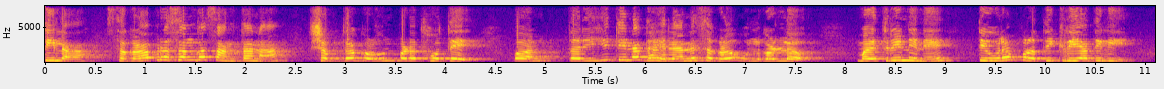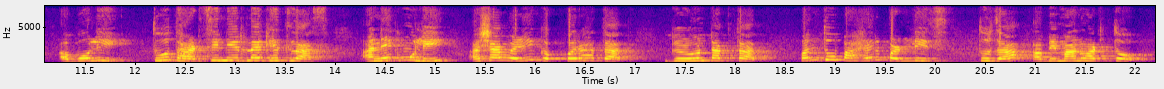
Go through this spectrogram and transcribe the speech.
तिला सगळा प्रसंग सांगताना शब्द गळून पडत होते. पण तरीही तिनं धैर्याने सगळं उलगडलं. मैत्रिणीने तीव्र प्रतिक्रिया दिली. अबोली तू धाडसी निर्णय घेतलास. अनेक मुली अशा वेळी गप्प राहतात गिळून टाकतात पण तू बाहेर पडलीस. तुझा अभिमान वाटतो.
